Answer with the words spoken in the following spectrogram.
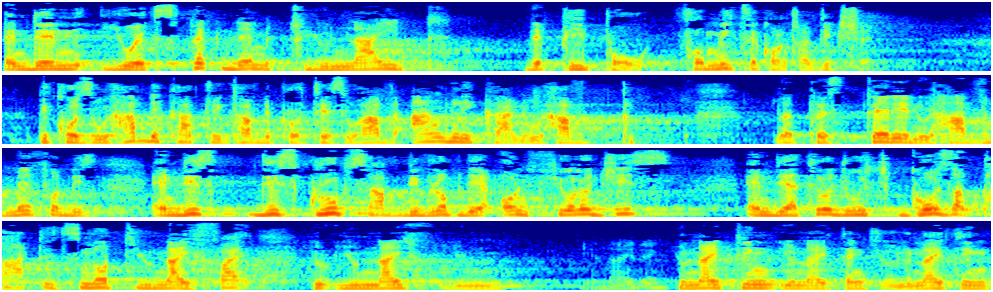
and then you expect them to unite the people, for me it's a contradiction. Because we have the Catholic, we have the Protestant, we have Anglican, we have Presbyterian, we have Methodist, and these, these groups have developed their own theologies, and their theology which goes apart, it's not unify, unite, un, uniting, uniting, thank you, uniting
